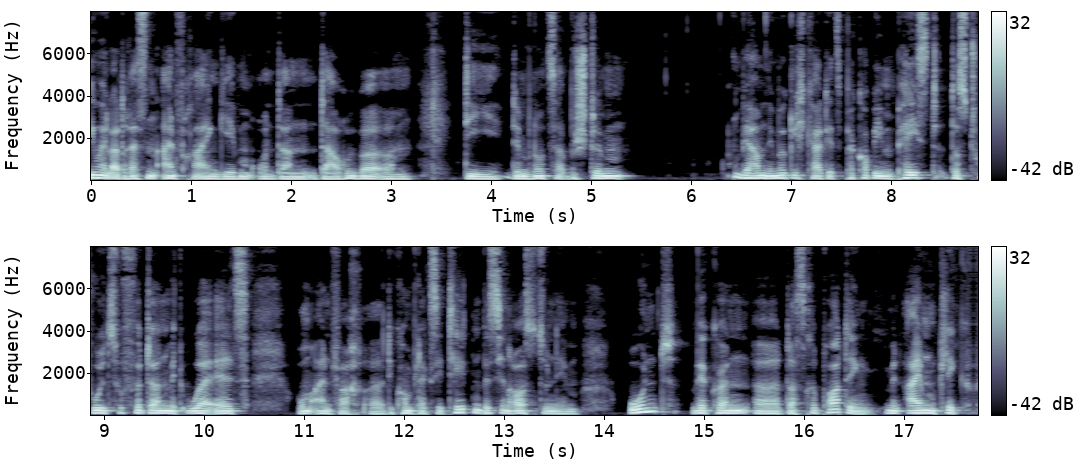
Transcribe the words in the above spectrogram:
E-Mail-Adressen einfach eingeben und dann darüber ähm, die den Benutzer bestimmen. Wir haben die Möglichkeit jetzt per Copy and Paste das Tool zu füttern mit URLs, um einfach äh, die Komplexität ein bisschen rauszunehmen. Und wir können äh, das Reporting mit einem Klick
